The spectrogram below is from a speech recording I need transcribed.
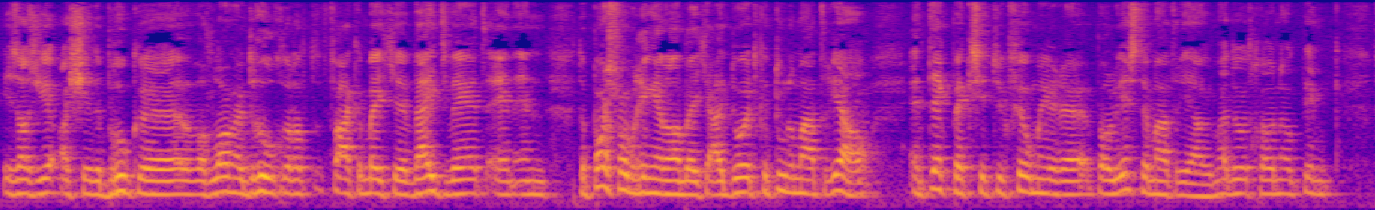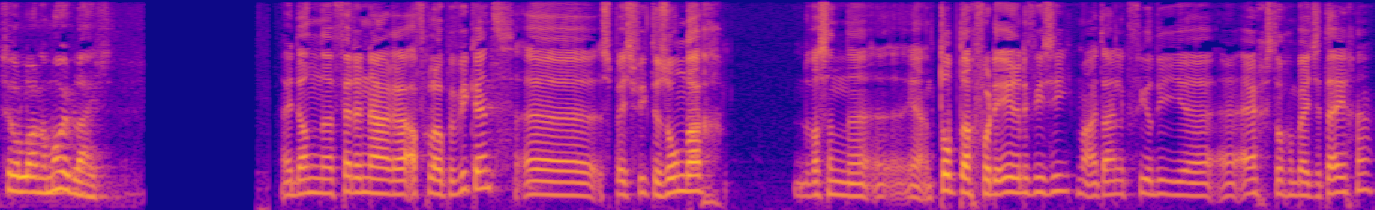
is als je, als je de broek eh, wat langer droeg, dat het vaak een beetje wijd werd en, en de pasvorm ging er dan een beetje uit door het katoenen materiaal. En techpack zit natuurlijk veel meer eh, polyester materiaal in, waardoor het gewoon ook denk ik veel langer mooi blijft. Hey, dan eh, verder naar eh, afgelopen weekend. Specifiek de zondag. Het was een, ja, een topdag voor de eredivisie. Maar uiteindelijk viel die ergens toch een beetje tegen.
